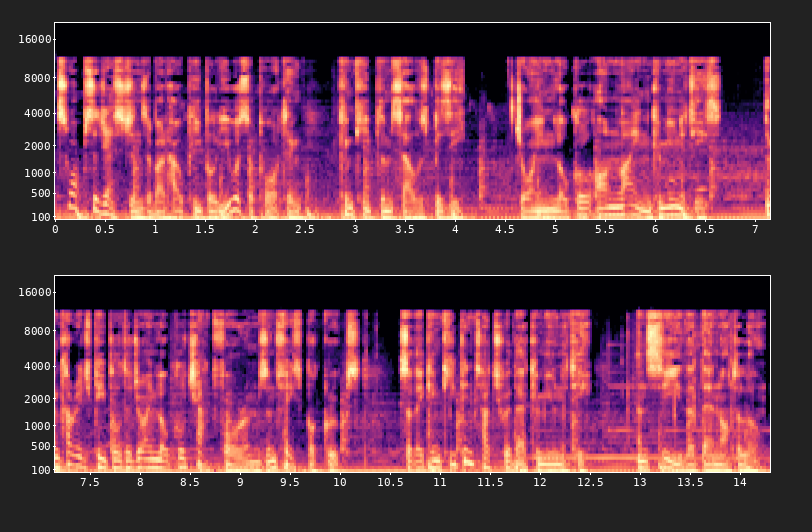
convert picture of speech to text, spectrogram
Swap suggestions about how people you are supporting can keep themselves busy. Join local online communities. Encourage people to join local chat forums and Facebook groups so they can keep in touch with their community and see that they're not alone.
